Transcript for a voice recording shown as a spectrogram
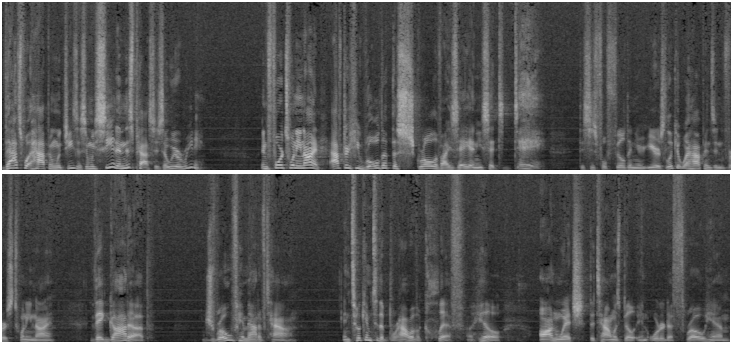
That's what happened with Jesus. And we see it in this passage that we were reading. In 429, after he rolled up the scroll of Isaiah and he said, Today, this is fulfilled in your ears. Look at what happens in verse 29. They got up, drove him out of town, and took him to the brow of a cliff, a hill, on which the town was built in order to throw him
